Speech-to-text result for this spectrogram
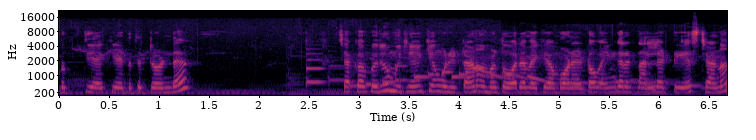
വൃത്തിയാക്കി എടുത്തിട്ടുണ്ട്. ചക്കക്കുരു മുരിങ്ങയ്ക്കും കൂടിയിട്ടാണ് നമ്മൾ തോരൻ വയ്ക്കാൻ പോകണേ കേട്ടോ. ഭയങ്കര നല്ല ടേസ്റ്റാണ്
